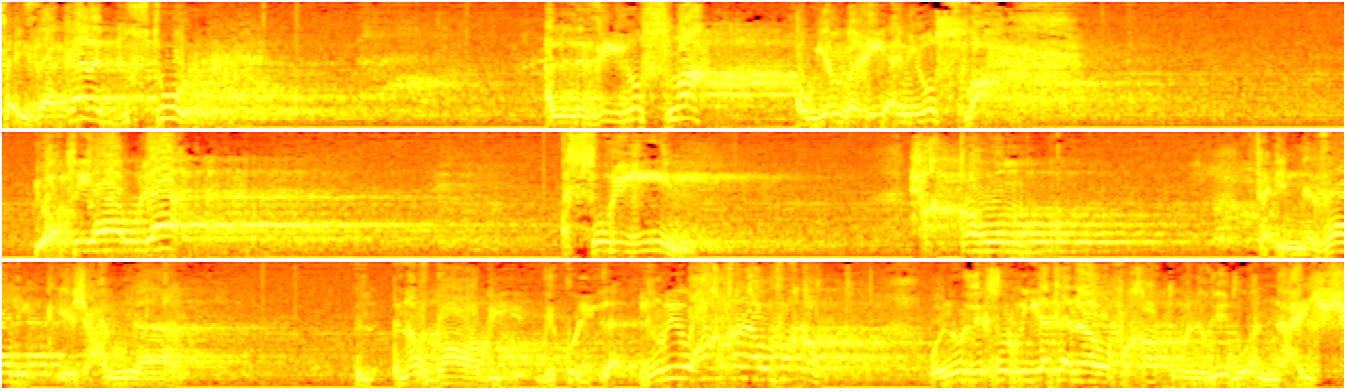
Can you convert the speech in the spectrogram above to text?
فإذا كان الدستور الذي يصنع أو ينبغي أن يصلح يعطي هؤلاء السوريين حقهم فإن ذلك يجعلنا نرضى بكل لا نريد حقنا وفقط ونريد حريتنا وفقط ونريد أن نعيش.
